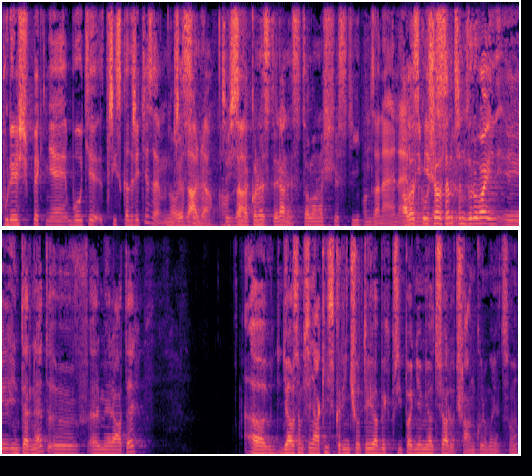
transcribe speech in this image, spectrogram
půjdeš pěkně, budou tě třískat řetězem no, přes záda. Což Honza. se nakonec teda nestalo naštěstí. Honza ne, ne. Ale zkoušel jsem cenzurovat internet uh, v Emirátech. Dělal jsem si nějaký screenshoty, abych případně měl třeba do článku nebo něco.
